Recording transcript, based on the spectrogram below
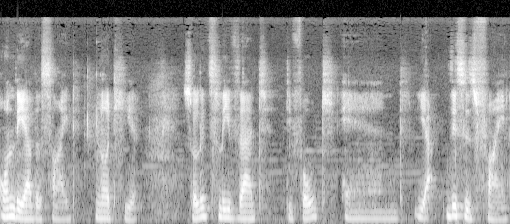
on the other side not here. So let's leave that default and yeah this is fine.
